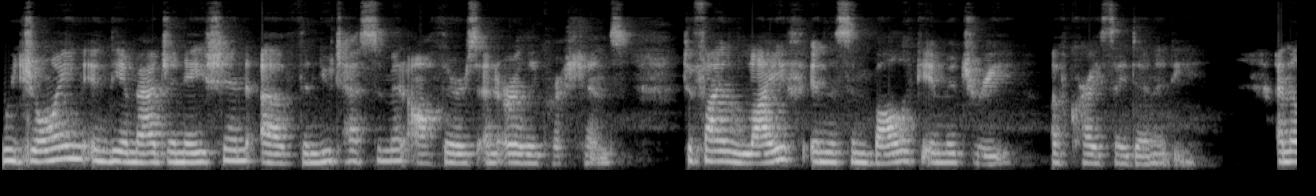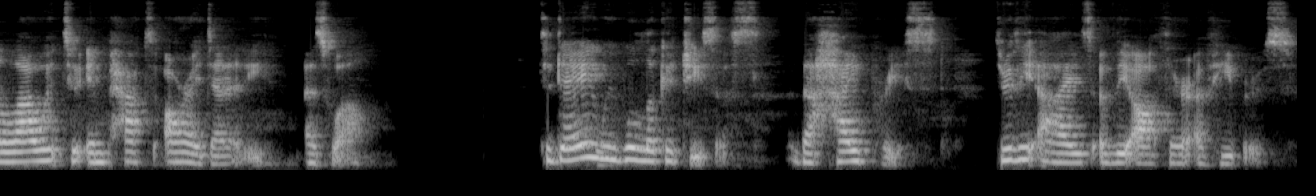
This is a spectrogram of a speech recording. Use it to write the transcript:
We join in the imagination of the New Testament authors and early Christians to find life in the symbolic imagery of Christ's identity and allow it to impact our identity as well. Today, we will look at Jesus, the high priest, through the eyes of the author of Hebrews.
